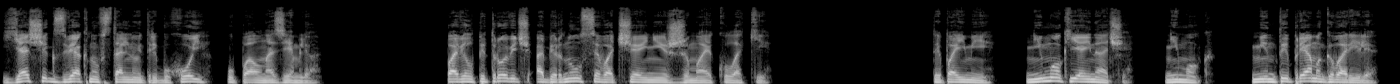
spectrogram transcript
Ящик, звякнув стальной требухой, упал на землю. Павел Петрович обернулся в отчаянии, сжимая кулаки. «Ты пойми, не мог я иначе, не мог. Менты прямо говорили,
